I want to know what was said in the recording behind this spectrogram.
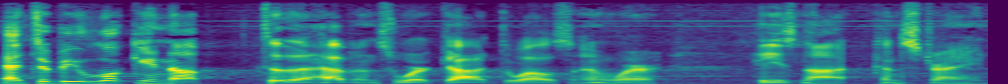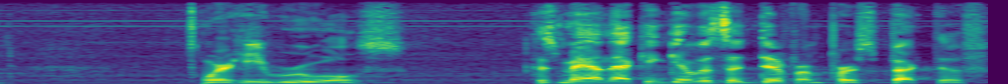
and to be looking up to the heavens where God dwells and where He's not constrained, where He rules. Because, man, that can give us a different perspective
